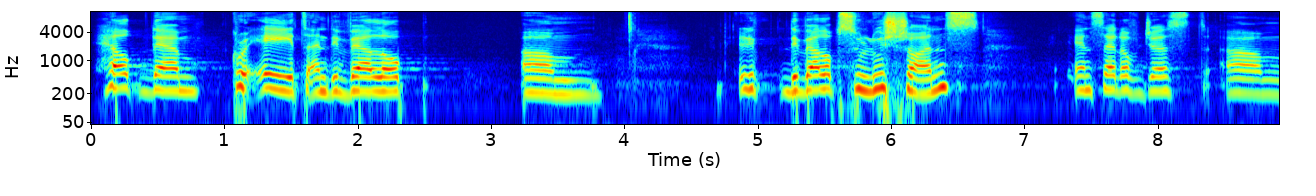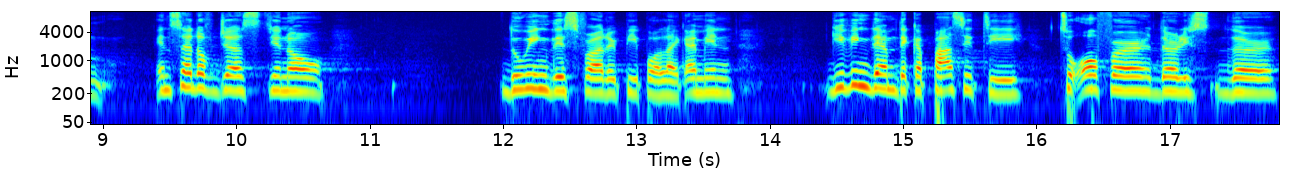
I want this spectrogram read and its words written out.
help them create and develop um, develop solutions instead of just um, instead of just you know doing this for other people. Like i mean giving them the capacity to offer their, their,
